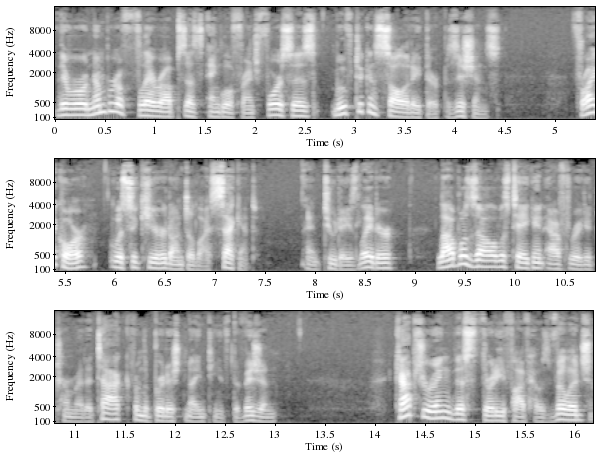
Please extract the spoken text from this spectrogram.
there were a number of flare ups as Anglo French forces moved to consolidate their positions. Fricourt was secured on July 2nd, and two days later, La Boisselle was taken after a determined attack from the British 19th Division. Capturing this 35 house village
